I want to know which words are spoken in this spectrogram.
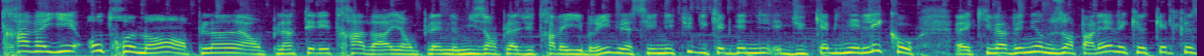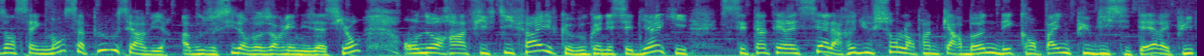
Travailler autrement en plein, en plein télétravail, en pleine mise en place du travail hybride. C'est une étude du cabinet, du cabinet LECO euh, qui va venir nous en parler avec quelques enseignements. Ça peut vous servir à vous aussi dans vos organisations. On aura 55 que vous connaissez bien qui s'est intéressé à la réduction de l'empreinte carbone des campagnes publicitaires. Et puis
